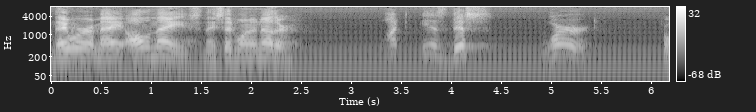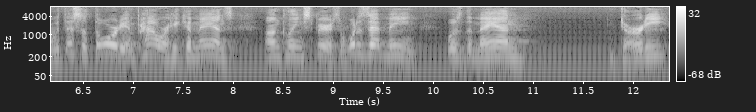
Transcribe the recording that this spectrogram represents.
They were ama- all amazed, and they said one another, What is this word? For with this authority and power he commands unclean spirits. What does that mean? Was the man dirty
